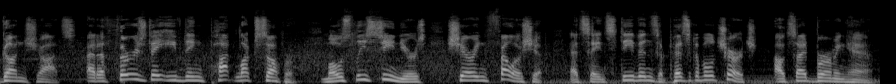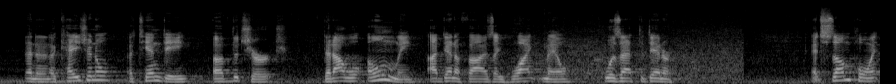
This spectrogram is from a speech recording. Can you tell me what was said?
Gunshots at a Thursday evening potluck supper. Mostly seniors sharing fellowship at St. Stephen's Episcopal Church outside Birmingham that an occasional attendee of the church that I will only identify as a white male was at the dinner. At some point,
